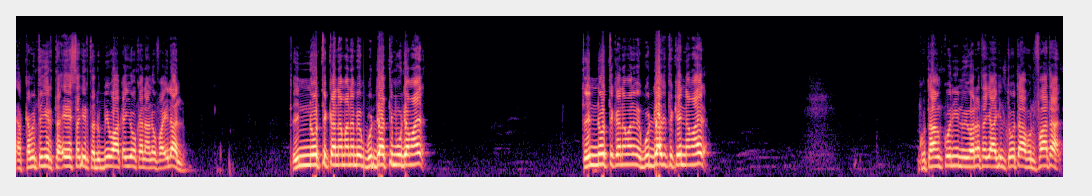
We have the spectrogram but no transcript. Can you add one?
Akkamitti jirta eessa jirta? Dubbii waaqayyoo kanaan of haa ilaallu? Xinnootti kana maname guddaatti muudamaa xinnootti kana maname guddaatitti kennamaa jedha kutaan kuni nuyi warra tajaajiltootaaf ulfaataadha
